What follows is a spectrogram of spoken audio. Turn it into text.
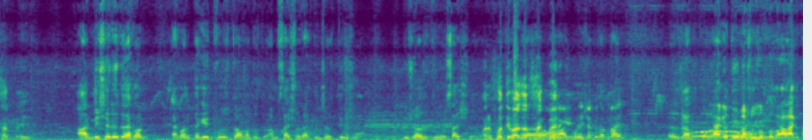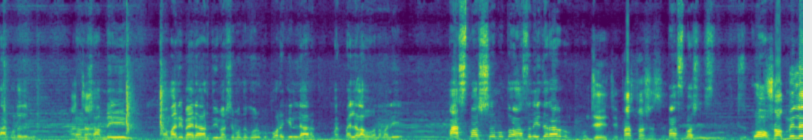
থাকবে। আর মিশনে তো এখন এখন থেকে পর্যন্ত এখন তো আমি চারশো রাখ তিনশো তিনশো দুশো তিনশো চারশো। মানে প্রতি বাজার থাকবে আর কোনো হিসাব কিতাব নাই। যাত কোন লাগে দুই মাসের জন্য যা লাগে তা করে দেবো। কারণ আচ্ছা। সামনে ঈদ আমারই বাইরে আর দুই মাসের মধ্যে গরু পরে কিনলে আর পাইলে লাভ হবে না। মানে পাঁচ মাসের মতো আছে না এদের আর? জি জি পাঁচ পাঁচ আছে। পাঁচ মাস কিছু কম। সব মিলে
